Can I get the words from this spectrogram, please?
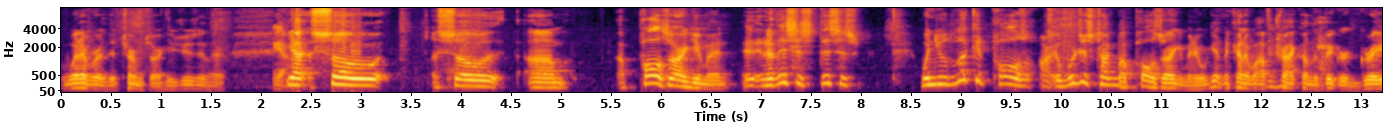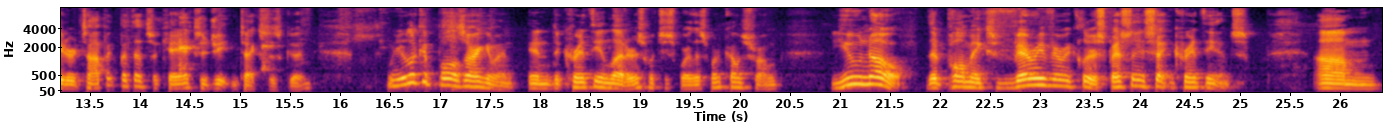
whatever the terms are he's using there. Yeah. Yeah. So, so um, uh, Paul's argument, and this is this is when you look at Paul's, we're just talking about Paul's argument, and we're getting kind of off mm-hmm. track on the bigger, greater topic, but that's okay. Exegeting text is good. when you look at Paul's argument in the Corinthian letters, which is where this one comes from, you know that Paul makes very, very clear, especially in Second Corinthians, um,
